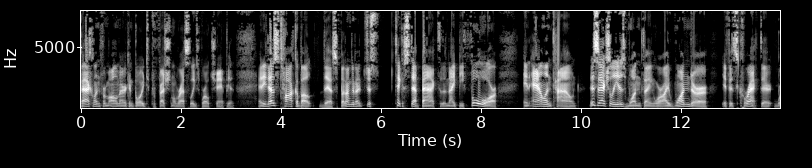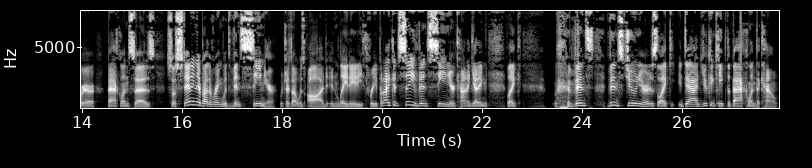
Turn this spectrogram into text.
Backlund from All American Boy to Professional Wrestling's World Champion. And he does talk about this, but I'm going to just take a step back to the night before in Allentown. This actually is one thing where I wonder if it's correct, where Backlund says, so standing there by the ring with Vince Sr., which I thought was odd in late 83, but I could see Vince Sr. kind of getting like, Vince, Vince Jr. is like, Dad, you can keep the Backlund account.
